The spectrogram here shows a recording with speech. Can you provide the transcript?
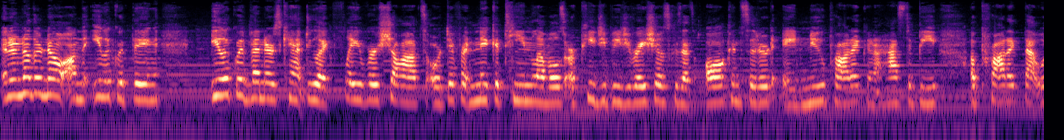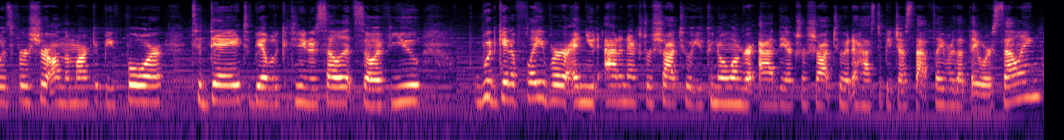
And another note on the e-liquid thing, e-liquid vendors can't do like flavor shots or different nicotine levels or PGVG ratios because that's all considered a new product and it has to be a product that was for sure on the market before today to be able to continue to sell it. So if you would get a flavor and you'd add an extra shot to it, you can no longer add the extra shot to it. It has to be just that flavor that they were selling.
